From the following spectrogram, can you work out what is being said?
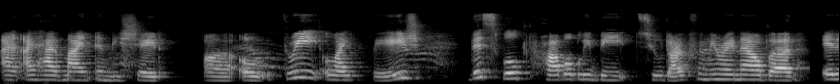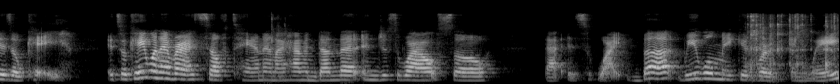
And I have mine in the shade uh, 03 Light Beige. This will probably be too dark for me right now, but it is okay. It's okay whenever I self-tan, and I haven't done that in just a while, so that is white. But we will make it work anyway.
